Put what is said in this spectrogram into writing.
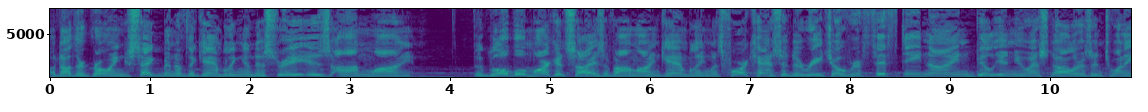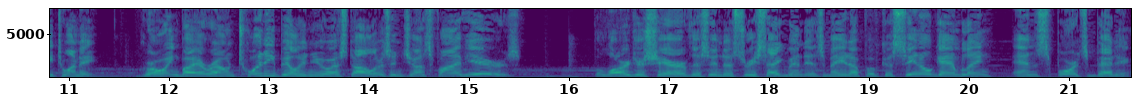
Another growing segment of the gambling industry is online. The global market size of online gambling was forecasted to reach over 59 billion US dollars in 2020, growing by around 20 billion US dollars in just five years. The largest share of this industry segment is made up of casino gambling and sports betting.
